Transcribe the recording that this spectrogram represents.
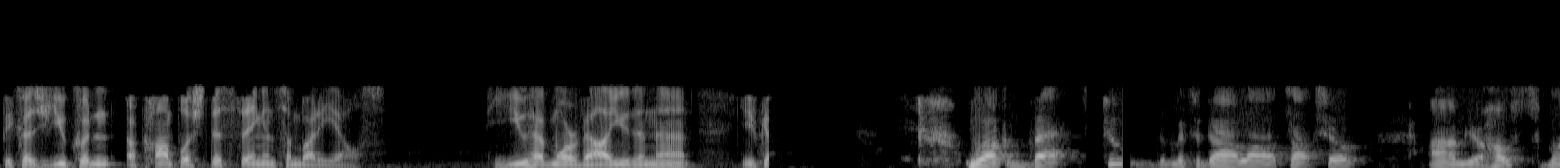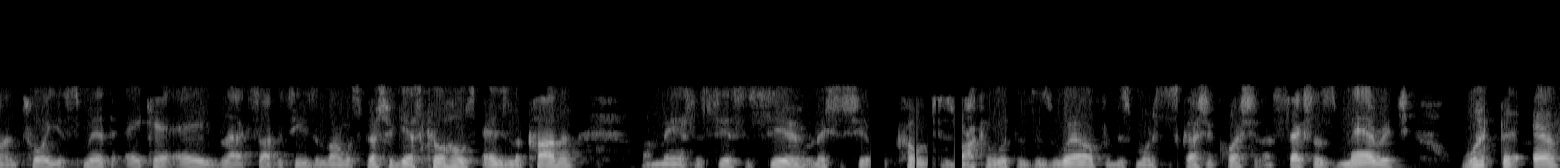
because you couldn't accomplish this thing in somebody else you have more value than that. You've got Welcome back to the Mental Dialogue Talk Show. I'm your host, Montoya Smith, aka Black Socrates, along with special guest co-host Angela Conner. My man, Sincere, Sincere, relationship coach is rocking with us as well for this morning's discussion question of sexless marriage. What the F?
